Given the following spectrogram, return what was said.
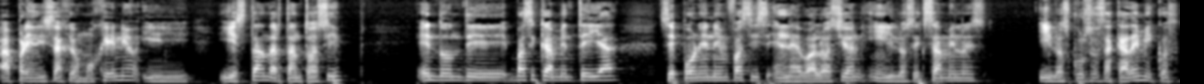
aprendizaje homogéneo y, y estándar, tanto así, en donde básicamente ella se pone en énfasis en la evaluación y los exámenes y los cursos académicos,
